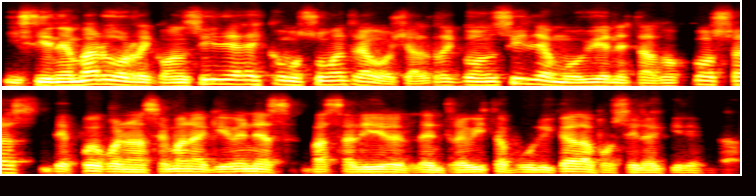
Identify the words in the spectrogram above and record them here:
y sin embargo reconcilia, es como su mantra Goya, reconcilia muy bien estas dos cosas, después, bueno, la semana que viene va a salir la entrevista publicada por si la quieren dar.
